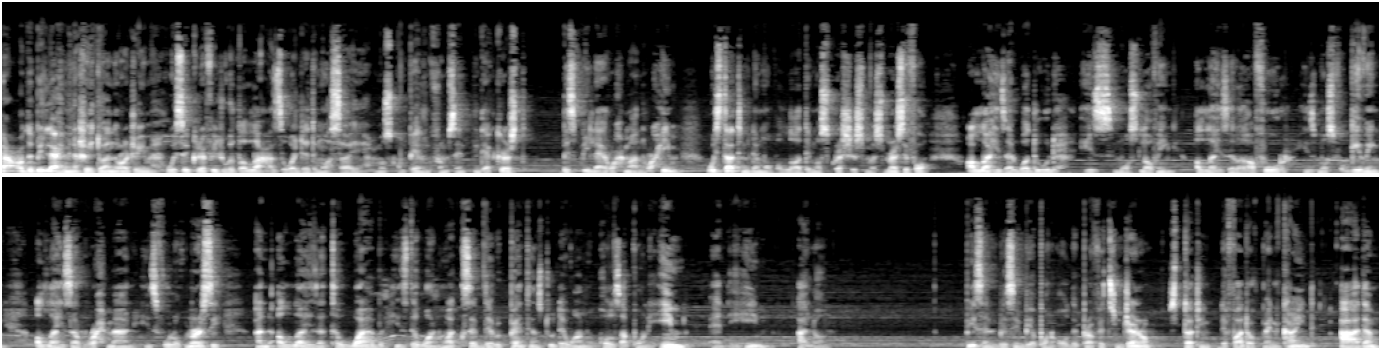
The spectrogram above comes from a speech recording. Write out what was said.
A'udhu billahi minashaitan rajim. We seek refuge with Allah Azza wa Jalla, the Most High, most compelling from sin the accursed. Bismillah Rahman Rahim. We start in the name of Allah, the most gracious, most merciful. Allah is Al Wadud, He's most loving. Allah is Al Ghafur, He's most forgiving. Allah is Al Rahman, He's full of mercy. And Allah is Al Tawwab, He's the one who accepts the repentance to the one who calls upon Him and Him alone. Peace and blessing be upon all the prophets in general, starting the father of mankind, Adam,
